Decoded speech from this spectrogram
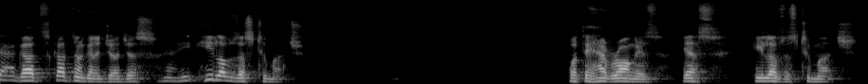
ah, God's, God's not going to judge us. He, he loves us too much. What they have wrong is Yes, He loves us too much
